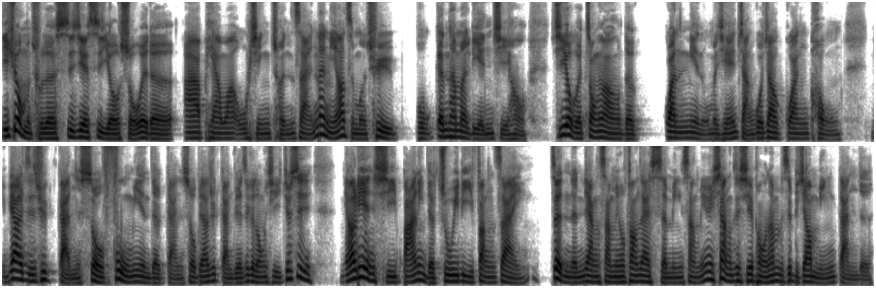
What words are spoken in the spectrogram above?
的确我们除了世界是有所谓的阿飘啊无形存在，那你要怎么去不跟他们连接？哈，其实有个重要的观念，我们以前也讲过，叫观空。你不要一直去感受负面的感受，不要去感觉这个东西，就是你要练习把你的注意力放在正能量上面，或放在神明上面。因为像这些朋友，他们是比较敏感的，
